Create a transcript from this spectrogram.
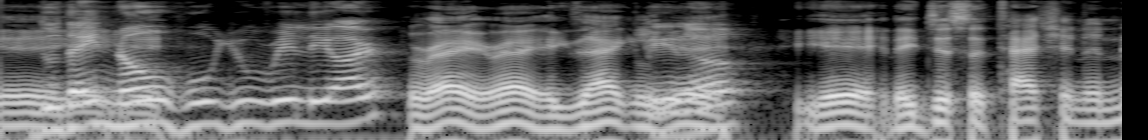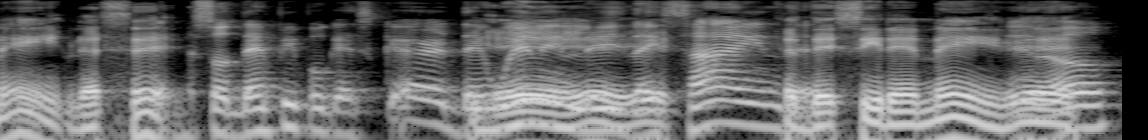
Yeah. Do they yeah, know yeah. who you really are? Right. Right. Exactly. You yeah. know? Yeah. They just attaching a name. That's it. So then people get scared. They Yeah, willingly yeah, they sign. Cause they see their name. you yeah. know.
